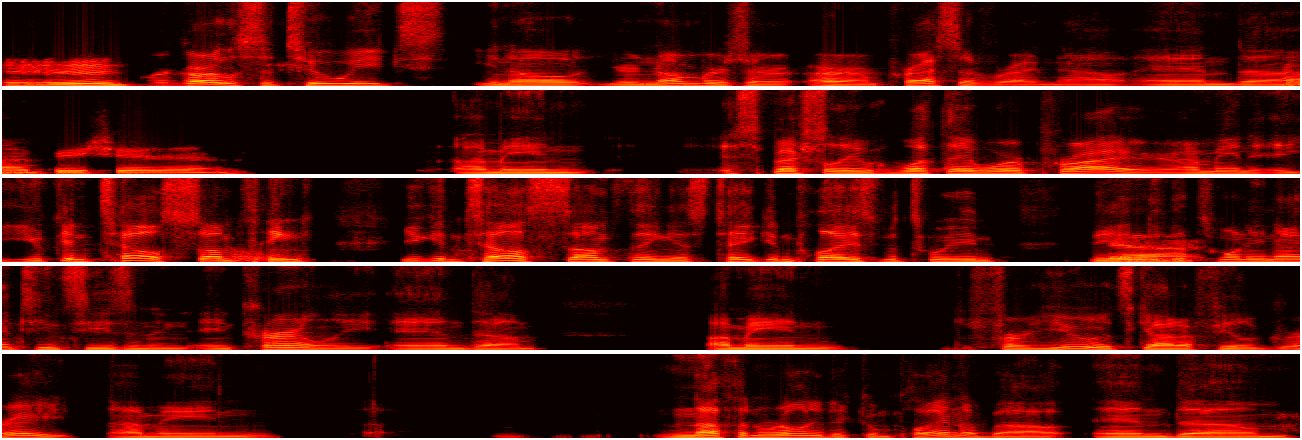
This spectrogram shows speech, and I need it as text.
mm-hmm. regardless of two weeks, you know, your numbers are, are impressive right now. And um, I appreciate it. I mean, especially what they were prior. I mean, you can tell something. You can tell something has taken place between the yeah. end of the 2019 season and, and currently. And um, I mean, for you, it's got to feel great. I mean, nothing really to complain about. And um,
